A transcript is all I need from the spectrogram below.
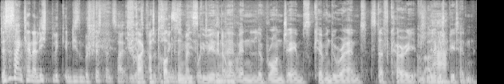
das ist ein kleiner Lichtblick in diesen beschissenen Zeiten. Ich frage mich trotzdem, wie es gewesen wäre, wenn LeBron James, Kevin Durant, Steph Curry und alle Klar. gespielt hätten.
